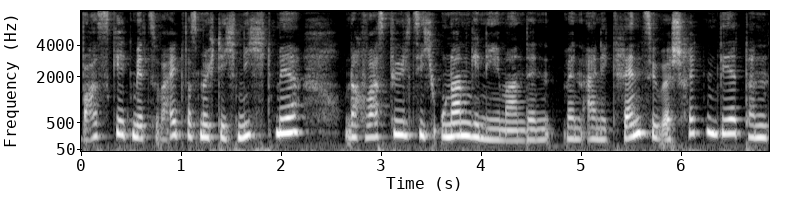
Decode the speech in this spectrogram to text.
was geht mir zu weit, was möchte ich nicht mehr und auch was fühlt sich unangenehm an. Denn wenn eine Grenze überschritten wird, dann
